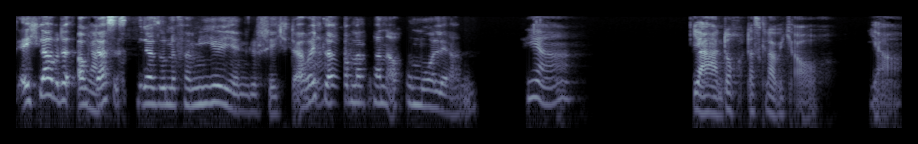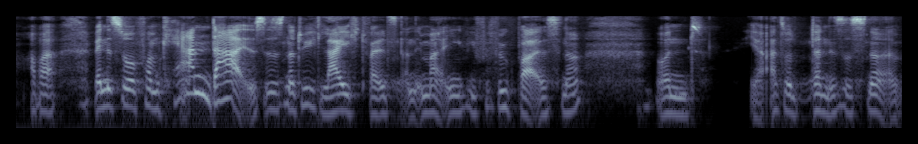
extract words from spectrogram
ich glaube, auch ja. das ist wieder so eine Familiengeschichte. Aber ich glaube, man kann auch Humor lernen. Ja. Ja, doch, das glaube ich auch. Ja, aber wenn es so vom Kern da ist, ist es natürlich leicht, weil es dann immer irgendwie verfügbar ist, ne? Und ja, also dann ist es, ne,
